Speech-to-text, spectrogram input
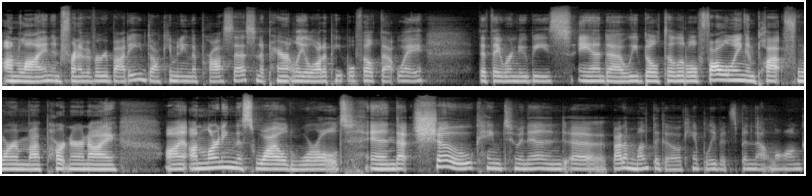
online in front of everybody, documenting the process. And apparently, a lot of people felt that way that they were newbies. And uh, we built a little following and platform, my partner and I, on, on learning this wild world. And that show came to an end uh, about a month ago. I can't believe it's been that long.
